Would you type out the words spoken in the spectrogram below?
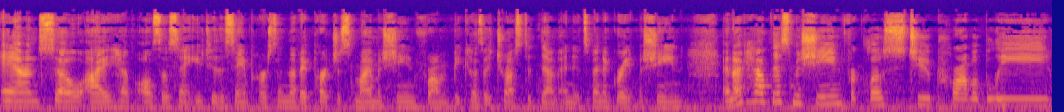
And so I have also sent you to the same person that I purchased my machine from because I trusted them and it's been a great machine. And I've had this machine for close to probably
